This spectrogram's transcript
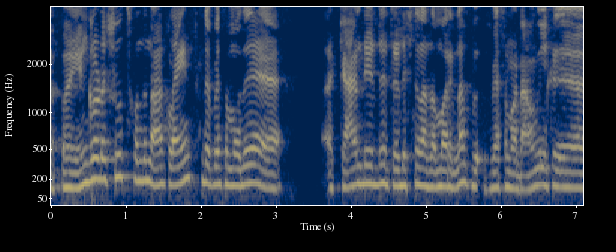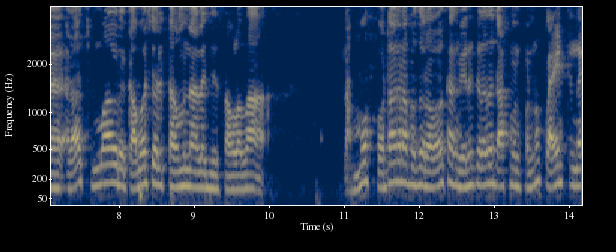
இப்ப எங்களோட ஷூட்ஸ் வந்து நான் கிளைண்ட்ஸ் கிட்ட பேசும்போது கேண்டிட் ட்ரெடிஷ்னல் அந்த மாதிரிலாம் பேச மாட்டேன் அவங்களுக்கு அதாவது சும்மா ஒரு கமர்ஷியல் டெர்மினாலஜிஸ் அவ்வளோதான் நம்ம ஃபோட்டோகிராஃபர்ஸோட ஒர்க் அங்கே இருக்கிறத டாக்குமெண்ட் பண்ணணும். கிளைண்ட் என்ன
